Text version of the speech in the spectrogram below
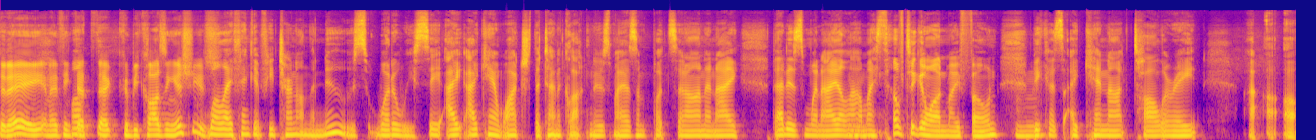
today. And I think that that could be causing issues. Well, I think if you turn on the news, what do we see? I, I can't watch the 10 o'clock news. My husband puts it on, and I that is when I allow myself to go on my phone because I cannot tolerate. Uh, uh, uh,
